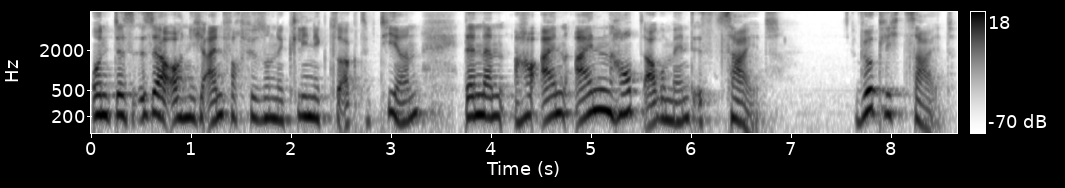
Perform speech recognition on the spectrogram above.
und das ist ja auch nicht einfach für so eine Klinik zu akzeptieren, denn dann ein, ein Hauptargument ist Zeit. Wirklich Zeit.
